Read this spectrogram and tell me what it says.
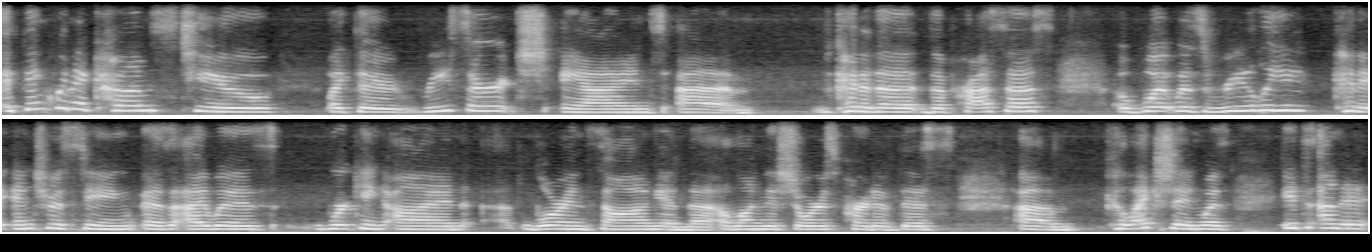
I think when it comes to like the research and um, kind of the the process. What was really kind of interesting as I was working on Lauren's song and the Along the Shores part of this um, collection was it's on the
